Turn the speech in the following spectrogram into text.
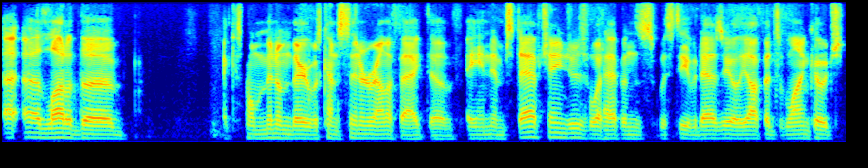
a, a lot of the I guess momentum there was kind of centered around the fact of A and M staff changes, what happens with Steve Addazio, the offensive line coach,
